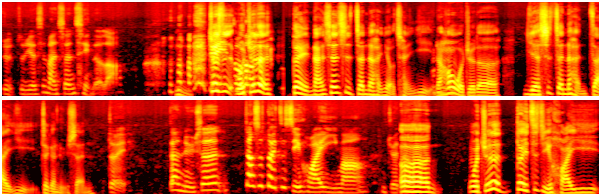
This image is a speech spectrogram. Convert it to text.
就就也是蛮深情的啦。嗯，就是我觉得对男生是真的很有诚意，然后我觉得也是真的很在意这个女生。对，但女生这样是对自己怀疑吗？你觉得？呃，我觉得对自己怀疑，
